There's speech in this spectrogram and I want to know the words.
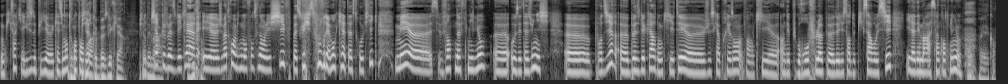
Donc Pixar qui existe depuis euh, quasiment 30 Donc ans. pire que Buzz l'éclair. Pire pire que Buzz l'éclair et euh, j'ai pas trop envie de m'enfoncer dans les chiffres parce qu'ils sont vraiment catastrophiques mais euh, c'est 29 millions euh, aux États-Unis Euh, pour dire euh, Buzz l'éclair donc qui était euh, jusqu'à présent enfin qui est un des plus gros flops de l'histoire de Pixar aussi il a démarré à 50 millions Ouais, d'accord.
